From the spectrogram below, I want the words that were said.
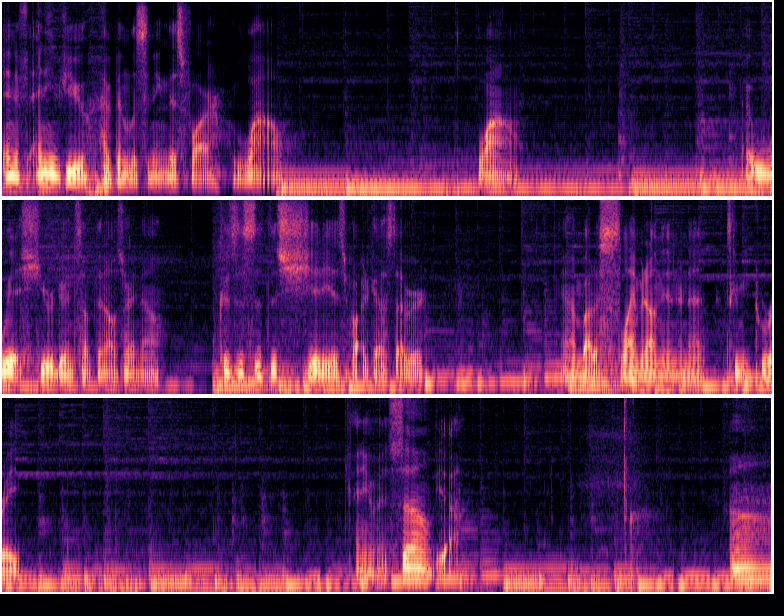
And if any of you have been listening this far, wow. Wow. I wish you were doing something else right now. Because this is the shittiest podcast ever. And I'm about to slam it on the internet. It's going to be great. Anyway, so yeah. Um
